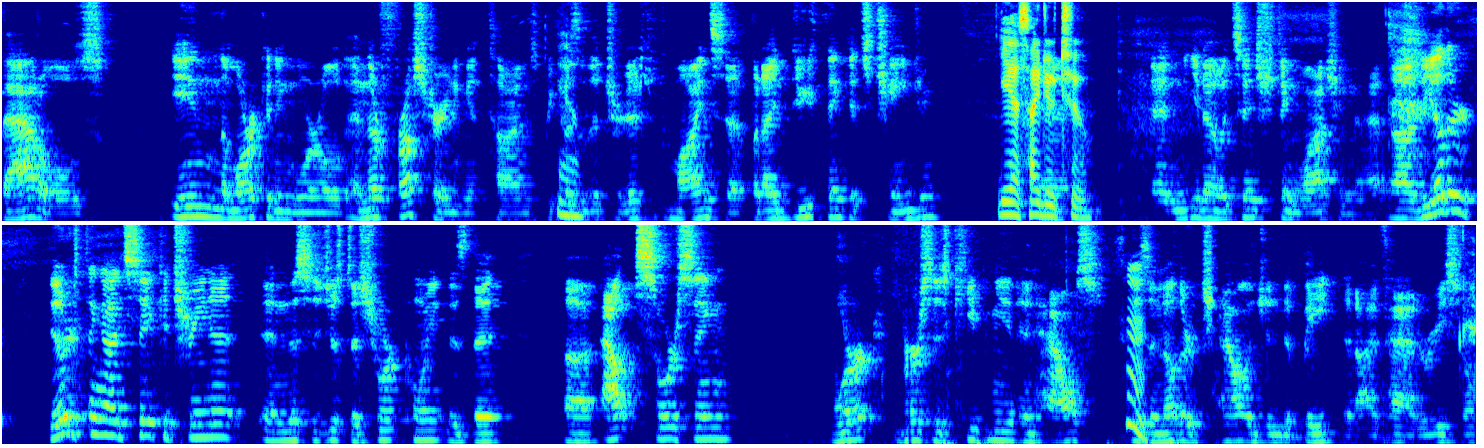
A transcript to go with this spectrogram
battles in the marketing world and they're frustrating at times because yeah. of the traditional mindset but i do think it's changing yes i and, do too and you know it's interesting watching that uh, the other the other thing i'd say katrina and this is just a short point is that uh, outsourcing work versus keeping it in house hmm. is another challenge and debate that I've had recently.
